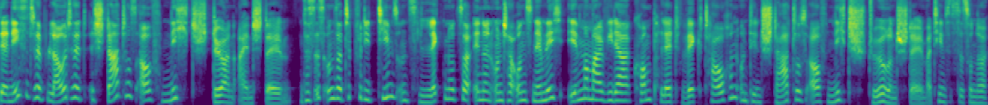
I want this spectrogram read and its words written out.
Der nächste Tipp lautet Status auf Nicht-Stören einstellen. Das ist unser Tipp für die Teams und Slack-NutzerInnen unter uns, nämlich immer mal wieder komplett wegtauchen und den Status auf Nicht-Stören stellen. Bei Teams ist das so eine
